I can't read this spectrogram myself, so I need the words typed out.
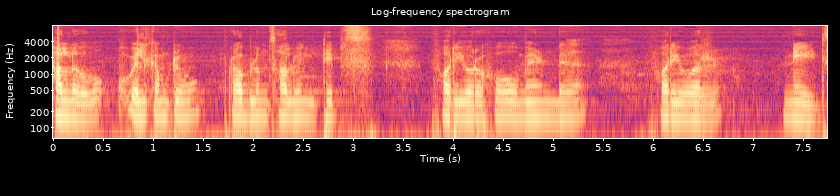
Hello, welcome to problem solving tips for your home and for your needs.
